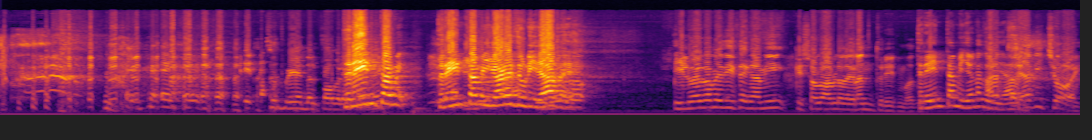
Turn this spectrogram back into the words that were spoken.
está sufriendo el pobre. 30, mi- 30 millones de unidades. y luego me dicen a mí que solo hablo de Gran Turismo. tío. 30 millones de Ah, se ha unidades. dicho hoy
